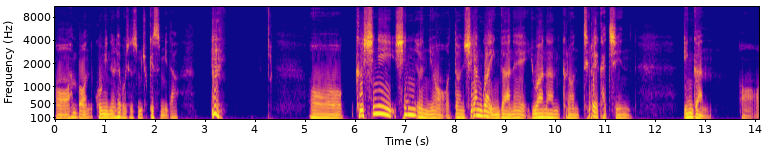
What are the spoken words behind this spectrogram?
어, 한번 고민을 해보셨으면 좋겠습니다. 어, 그 신이 신은요 어떤 시간과 인간의 유한한 그런 틀에 갇힌 인간 어,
